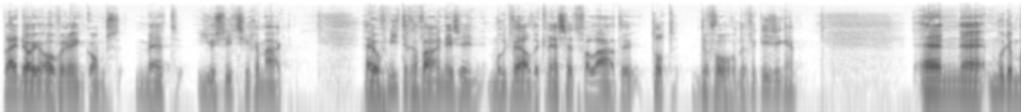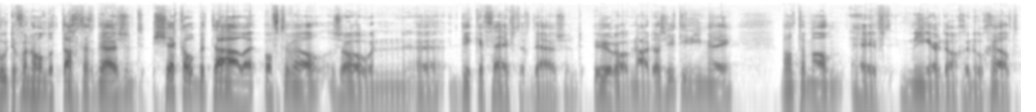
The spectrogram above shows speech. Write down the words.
pleidooi-overeenkomst met justitie gemaakt. Hij hoeft niet de gevangenis in, moet wel de Knesset verlaten tot de volgende verkiezingen. En uh, moet een boete van 180.000 shekel betalen, oftewel zo'n uh, dikke 50.000 euro. Nou, daar zit hij niet mee, want de man heeft meer dan genoeg geld.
